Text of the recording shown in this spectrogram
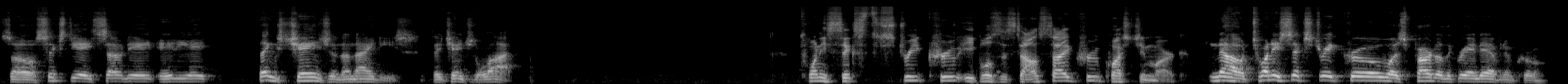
So 68, 78, 88. things changed in the 90s. They changed a lot. 26th Street crew equals the South Side crew? Question mark. No, 26th Street crew was part of the Grand Avenue crew.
